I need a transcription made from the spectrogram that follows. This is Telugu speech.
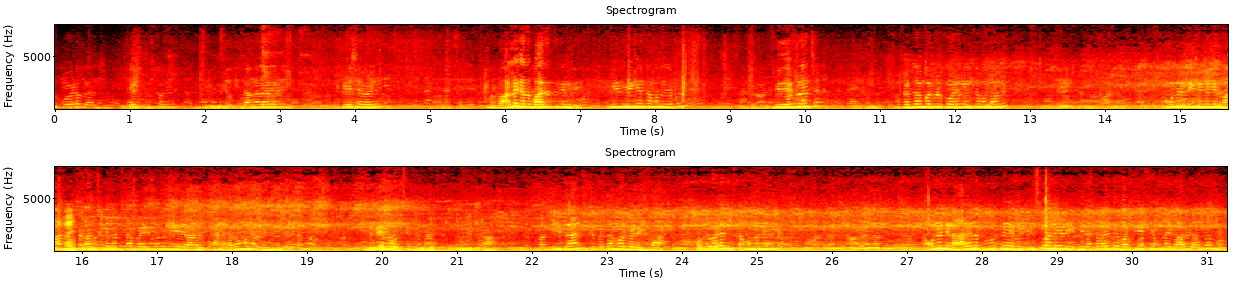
ఇప్పుడు కోయడ బ్రాంచ్. ఏడు ప్రిన్సిపల్ గంగాధరేడి కేశవేడి మరి వాళ్ళే కదా బాధ్యత తింది మీరు మీకేం సంబంధం చెప్పండి? మీది ఏ బ్రాంచ్? పెద్ద అంబర్పేట కోడకి ఏం సంబంధం అండి అవునండి నిన్న మీరు మాట్లాడితే లంచ్కి వెళ్ళండి సార్ బయటకు వెళ్ళి మీరు ఆయన కలవమన్నారు వచ్చింది? మరి ఈ బ్రాంచ్ ఇక్కడ పెద్ద అంబర్పేట కదా ఒకవేళ మీకు సంబంధం లేదు? అవునండి నారాయణ గ్రూప్ మీ ప్రిన్సిపాల్ లేడి మీరు అక్కడైతే వర్క్ చేసే ఎంప్లాయ్ కాదు సార్ మీరు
